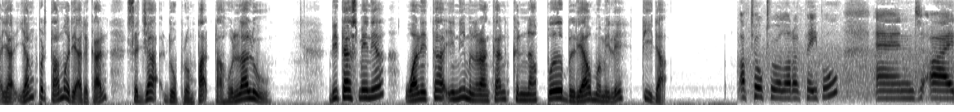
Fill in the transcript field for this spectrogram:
rakyat yang pertama diadakan sejak 24 tahun lalu. Di Tasmania, wanita ini menerangkan kenapa beliau memilih tidak. I've talked to a lot of people and I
